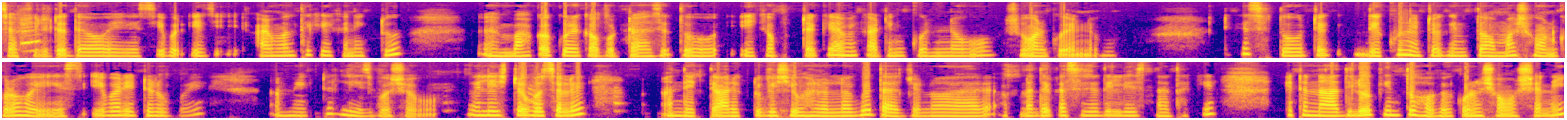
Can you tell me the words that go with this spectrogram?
চাপ সেলাইটা দেওয়া হয়ে গেছে। এবার এই যে আরমাল থেকে এখানে একটু বাঁকা করে কাপড়টা আছে, তো এই কাপড়টাকে আমি কাটিং করে নেব, সমান করে নেব। ঠিক আছে? তো ওটা দেখুন, এটা কিন্তু আমার সমান করা হয়ে গেছে। এবার এটার উপরে আমি একটা লেস বসাবো। ওই লেসটা বসালে দেখতে আর একটু বেশি ভালো লাগবে, তার জন্য আর আপনাদের কাছে যদি লেস না থাকে, এটা না দিলেও কিন্তু হবে, কোনো সমস্যা নেই।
